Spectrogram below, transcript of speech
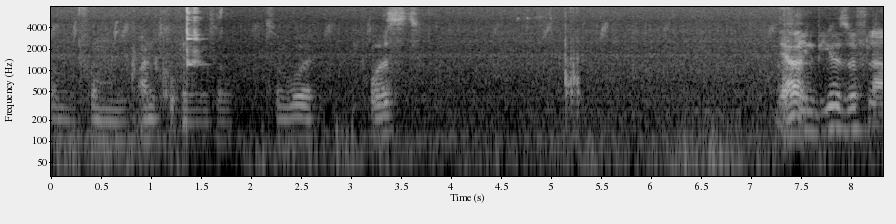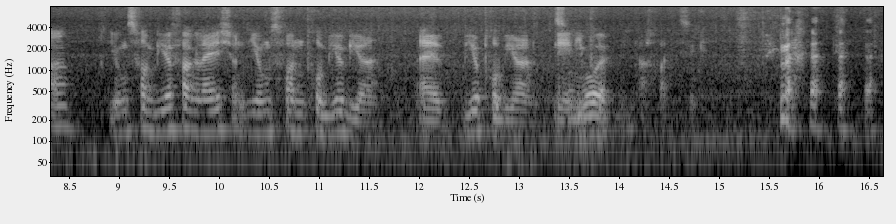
vom, vom Angucken und so. Zum Wohl. Prost. Ja, Den Biersüffler, die Jungs vom Biervergleich und die Jungs von Probierbier. Äh, Bier probieren. Nee, Zum die Wohl. Ach, was ist ich.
